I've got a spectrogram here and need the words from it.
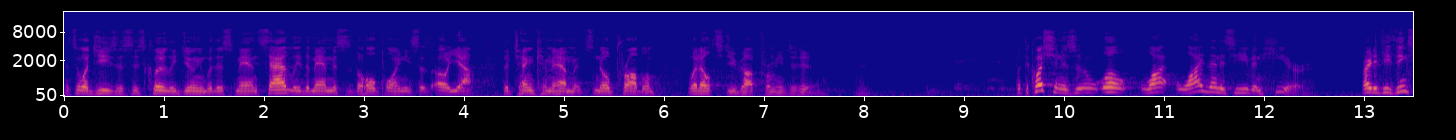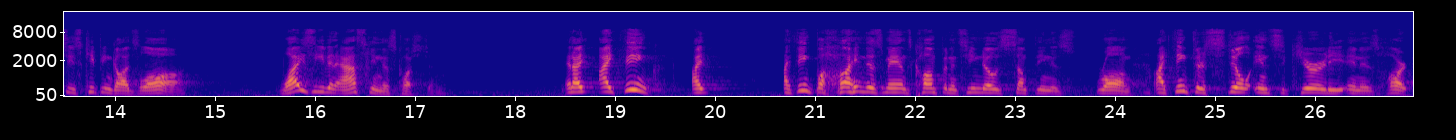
That's what Jesus is clearly doing with this man. Sadly, the man misses the whole point. He says, Oh, yeah, the Ten Commandments, no problem. What else do you got for me to do? But the question is, well, why, why then is he even here? Right? If he thinks he's keeping God's law, why is he even asking this question? And I, I think, I, I think behind this man's confidence, he knows something is wrong. I think there's still insecurity in his heart.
